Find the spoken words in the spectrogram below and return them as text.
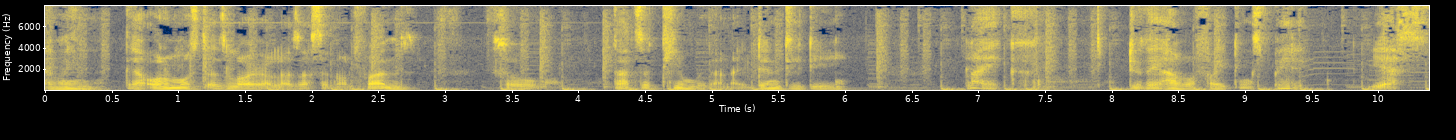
I mean, they're almost as loyal as Arsenal fans. So that's a team with an identity. like, do they have a fighting spirit? Yes.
